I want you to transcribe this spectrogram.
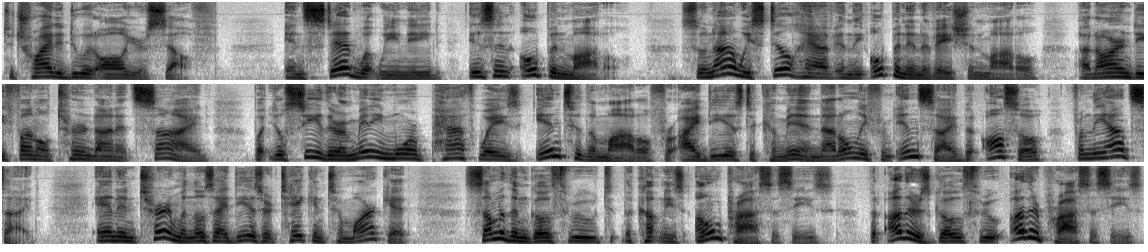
to try to do it all yourself. Instead, what we need is an open model so now we still have in the open innovation model an R&D funnel turned on its side, but you'll see there are many more pathways into the model for ideas to come in, not only from inside, but also from the outside. And in turn, when those ideas are taken to market, some of them go through the company's own processes, but others go through other processes,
